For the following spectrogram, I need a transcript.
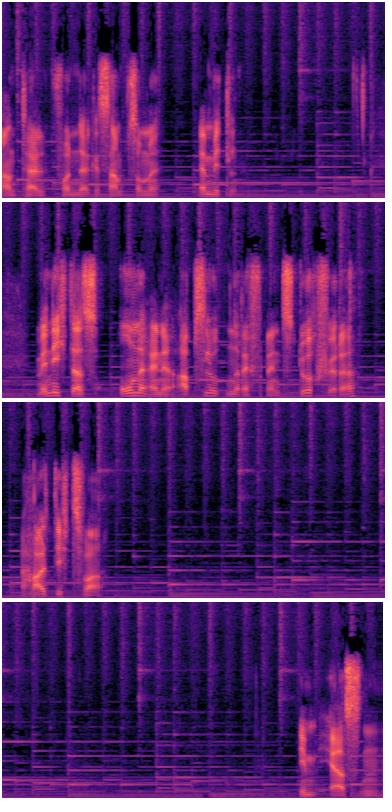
Anteil von der Gesamtsumme ermitteln. Wenn ich das ohne eine absoluten Referenz durchführe, erhalte ich zwar im ersten,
